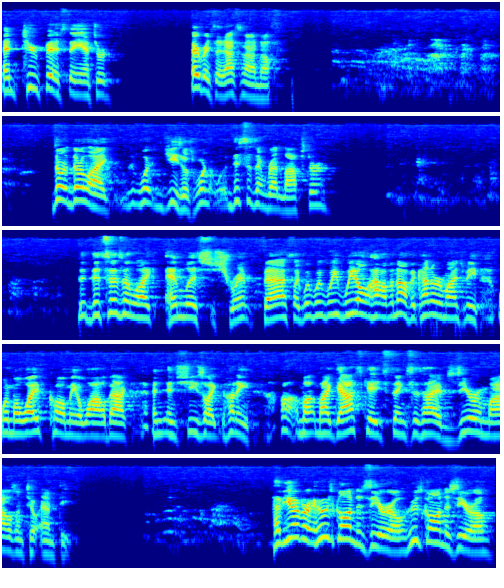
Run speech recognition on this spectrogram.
and two fish, they answered. Everybody said, That's not enough. They're, they're like, what, Jesus, this isn't red lobster. This isn't like endless shrimp fest. Like, we, we, we don't have enough. It kind of reminds me when my wife called me a while back and, and she's like, honey, uh, my, my gas gauge thing says I have zero miles until empty. Have you ever, who's gone to zero? Who's gone to zero?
